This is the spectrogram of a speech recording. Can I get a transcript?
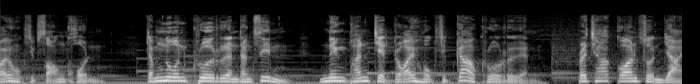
6,562 คน จำนวนครัวเรือนทั้งสิ้น 1,769 ครัวเรือน ประชากรส่วนใหญ่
